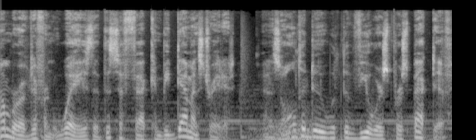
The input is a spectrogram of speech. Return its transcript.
number of different ways that this effect can be demonstrated, and it's all to do with the viewer's perspective.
